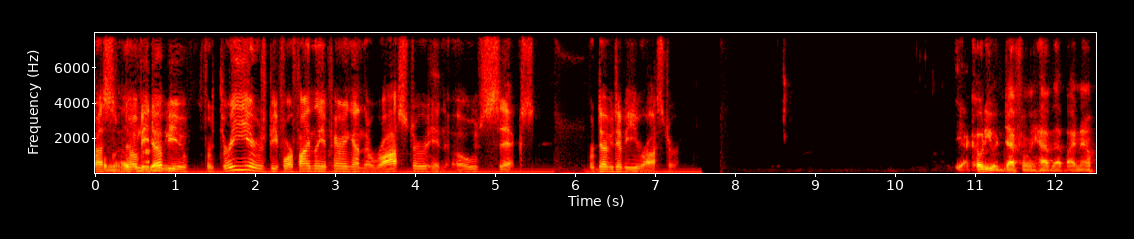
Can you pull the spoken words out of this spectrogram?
Wrestled in OVW for three years before finally appearing on the roster in 06 for WWE roster. Yeah, Cody would definitely have that by now.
